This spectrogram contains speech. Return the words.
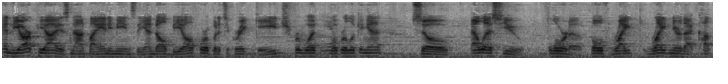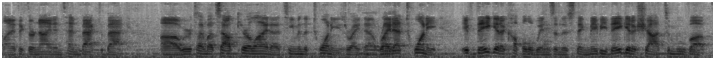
and the RPI is not by any means the end all be all for it, but it's a great gauge for what what we're looking at. So LSU, Florida, both right right near that cut line. I think they're nine and ten back to back. Uh, we were talking about South Carolina, a team in the 20s right now, right at 20. If they get a couple of wins in this thing, maybe they get a shot to move up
